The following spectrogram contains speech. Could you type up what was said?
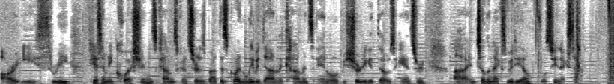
RE3. If you guys have any questions, comments, concerns about this, go ahead and leave it down in the comments and we'll be sure to get those answered. Uh, until the next video, we'll see you next time.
